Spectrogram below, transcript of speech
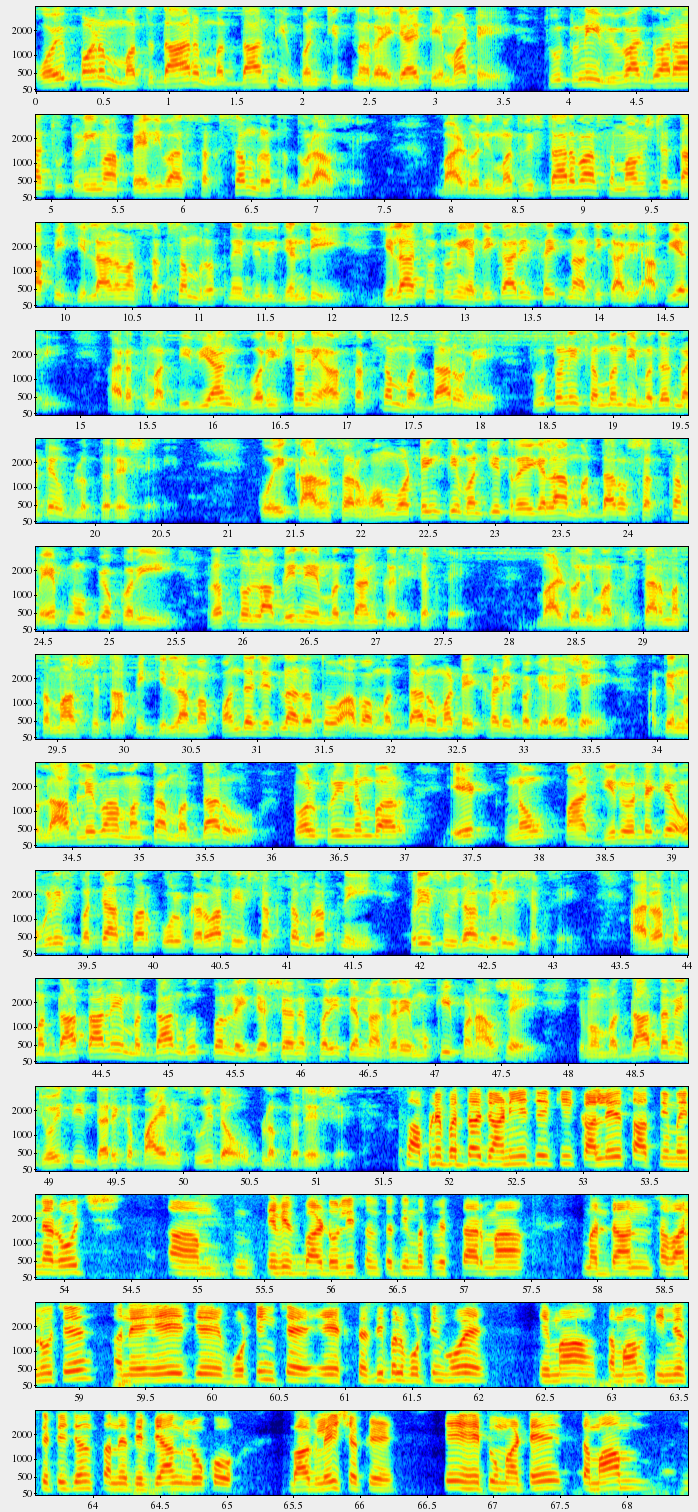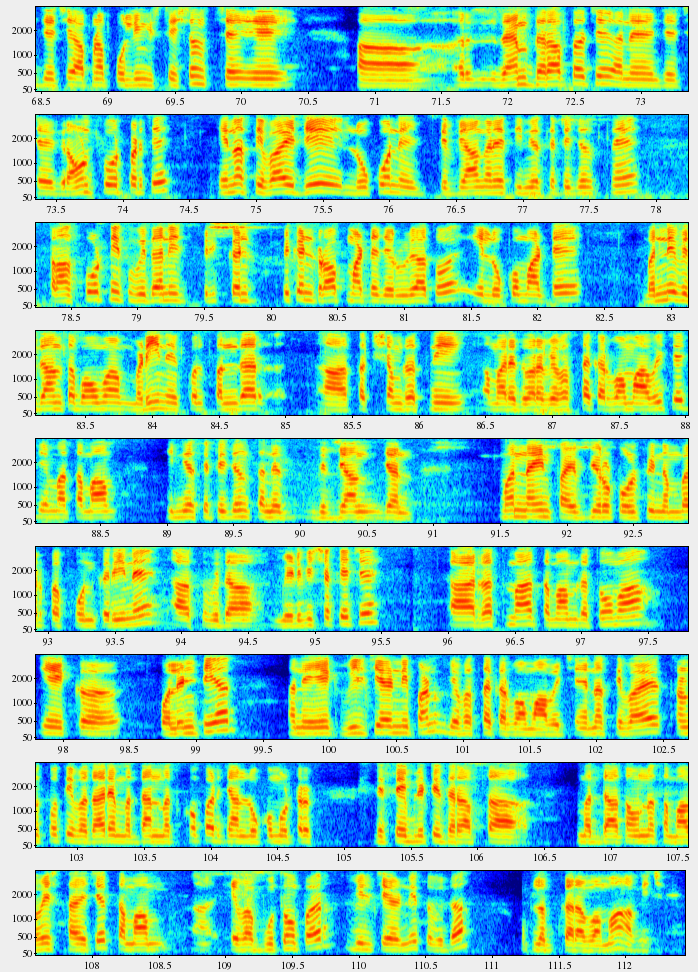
કોઈ પણ મતદાર મતદાનથી વંચિત ન રહી જાય તે માટે ચૂંટણી વિભાગ દ્વારા ચૂંટણીમાં પહેલીવાર સક્ષમ રથ દોડાવશે. બારડોલી મત વિસ્તારમાં સમાવિષ્ટ તાપી જિલ્લામાં સક્ષમ રથને લીલી ઝંડી જિલ્લા ચૂંટણી અધિકારી સહિતના અધિકારીઓ આપી હતી. આ રથમાં દિવ્યાંગ વરિષ્ઠ અને અસક્ષમ મતદારોને ચૂંટણી સંબંધી મદદ માટે ઉપલબ્ધ રહેશે. કોઈ કારણસર હોમ વોટિંગથી વંચિત રહી ગયેલા મતદારો સક્ષમ એપનો ઉપયોગ કરી રથનો લાભ લઈને મતદાન કરી શકશે. બારડોલી મત વિસ્તારમાં સમાવશે તાપી જિલ્લામાં પંદર જેટલા રથો આવા મતદારો માટે ખડે પગે રહેશે. તેનો લાભ લેવા માંગતા મતદારો ટોલ ફ્રી નંબર એક નવ પાંચ જીરો એટલે કે ઓગણીસ પચાસ પર કોલ કરવાથી સક્ષમ રથની ફ્રી સુવિધા મેળવી શકશે. આ રથ મતદાતાને મતદાન બૂથ પર લઈ જશે અને ફરી તેમના ઘરે મૂકી પણ આવશે. જેમાં મતદાતાને જોઈતી દરેક પાયાની સુવિધા ઉપલબ્ધ રહેશે. આપણે બધા જાણીએ છીએ કે કાલે સાતમી મહિના રોજ ત્રેવીસ બારડોલી સંસદીય મત વિસ્તારમાં મતદાન થવાનું છે અને એ જે વોટિંગ છે, એ એક્સેસિબલ વોટિંગ હોય જેમાં તમામ સિનિયર સિટીઝન્સ અને દિવ્યાંગ લોકો ભાગ લઈ શકે. એ હેતુ માટે તમામ જે છે આપણા પોલિંગ સ્ટેશન્સ છે એ રેમ્પ ધરાવતા છે અને જે છે ગ્રાઉન્ડ ફ્લોર પર છે. એના સિવાય જે લોકોને, દિવ્યાંગ અને સિનિયર સિટીઝન્સને ટ્રાન્સપોર્ટની સુવિધાની પિક એન્ડ ડ્રોપ માટે જરૂરિયાત હોય, એ લોકો માટે બંને વિધાનસભાઓમાં મળીને કુલ પંદર સક્ષમ રથની અમારે દ્વારા વ્યવસ્થા કરવામાં આવી છે, જેમાં તમામ સિનિયર સિટીઝન્સ અને દિવ્યાંગજન one nine five zero toll free number પર ફોન કરીને આ સુવિધા મેળવી શકે છે. આ રથમાં, તમામ રથોમાં એક વોલેન્ટિયર અને એક વ્હીલચેરની પણ વ્યવસ્થા કરવામાં આવે છે. એના સિવાય ત્રણસોથી વધારે મતદાન મથકો પર જ્યાં લોકોમોટર ડિસેબિલિટી ધરાવતા મતદાતાઓનો સમાવેશ થાય છે, તમામ એવા બૂથો પર વ્હીલચેરની સુવિધા ઉપલબ્ધ કરાવવામાં આવી છે.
